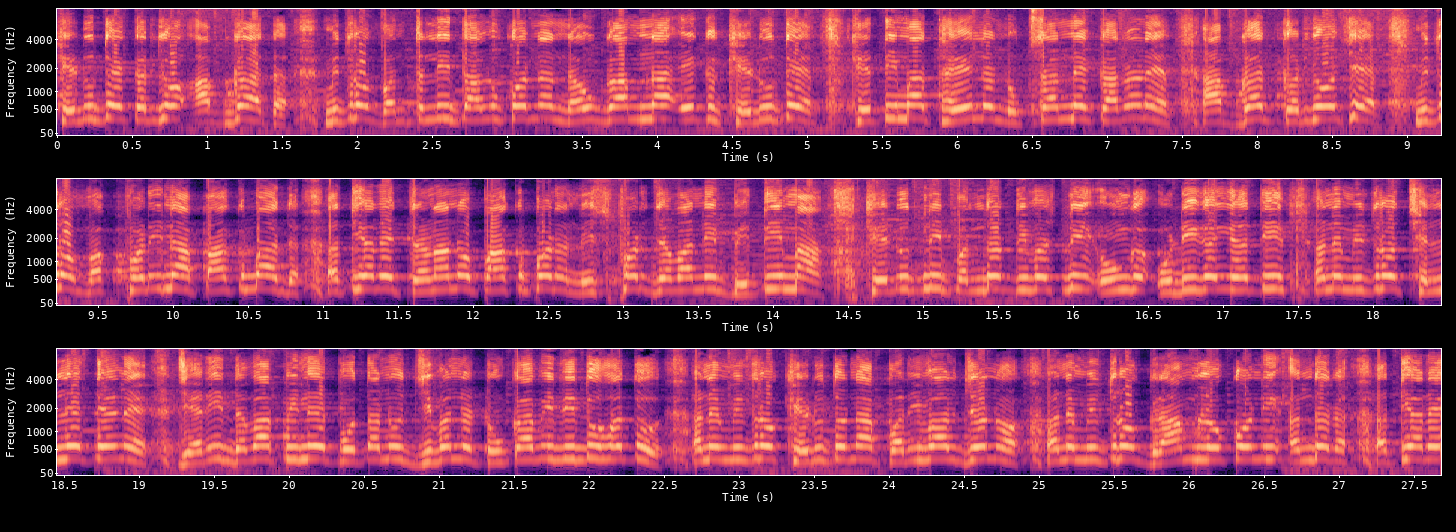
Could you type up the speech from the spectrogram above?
ખેડૂતે કર્યો આપઘાત. મિત્રો, વંથલી તાલુકાના નવ ગામના એક ખેડૂતે ખેતીમાં થયેલ નુકસાનને કારણે આપઘાત કર્યો છે. મિત્રો, મગફળીના પાક બાદ અત્યારે ચણાનો પાક પણ નિષ્ફળ જવાની ભીતિમાં ખેડૂતની પંદર દિવસની ઊંઘ ઉડી ગઈ હતી અને મિત્રો, છેલ્લે તેણે ઝેરી દવા પીને પોતાનું જીવન ટૂંકાવી દીધું હતું. અને મિત્રો, ખેડૂતોના પરિવારજનો અને મિત્રો, ગ્રામ લોકોની અંદર અત્યારે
